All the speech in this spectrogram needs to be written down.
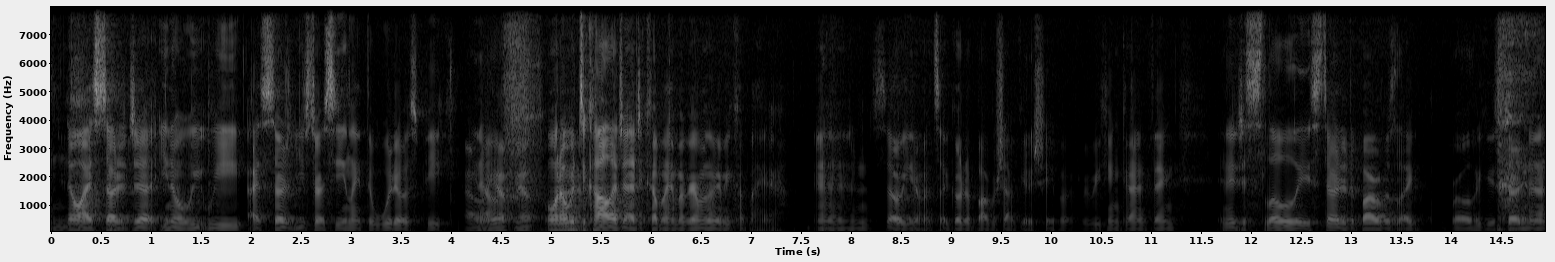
No, I started to, you know, we, we I started. You start seeing like the widow's peak. Oh, you know, yep, yep. well, when I went to college, I had to cut my hair. My grandmother made me cut my hair. And so, you know, it's like go to the barbershop, get a shape up every weekend kind of thing. And it just slowly started. The barber was like, bro, like you're starting to,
